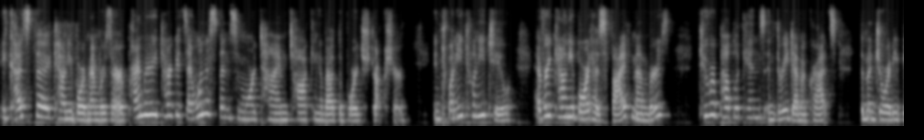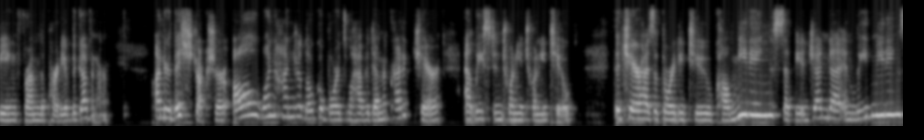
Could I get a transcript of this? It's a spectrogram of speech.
Because the county board members are our primary targets, I want to spend some more time talking about the board structure. In 2022, every county board has five members, two Republicans and three Democrats, the majority being from the party of the governor. Under this structure, all 100 local boards will have a Democratic chair, at least in 2022. The chair has authority to call meetings, set the agenda, and lead meetings.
